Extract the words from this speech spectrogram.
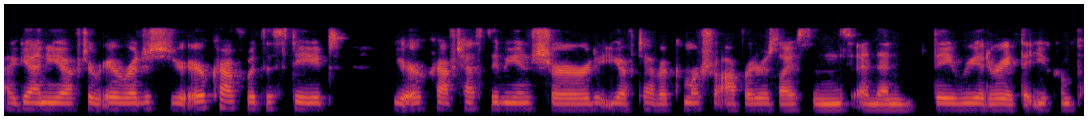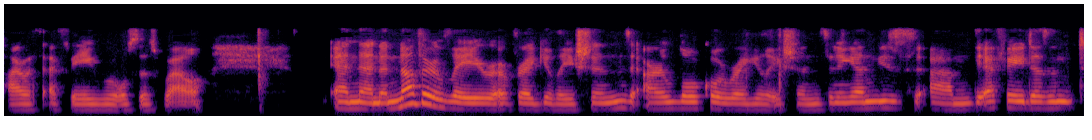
again, you have to register your aircraft with the state your aircraft has to be insured, you have to have a commercial operator's license, and then they reiterate that you comply with FAA rules as well. And then another layer of regulations are local regulations. And again, these um, the FAA doesn't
